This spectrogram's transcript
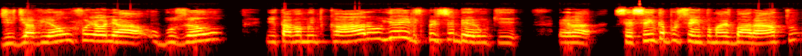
de, de avião foi olhar o busão e estava muito caro, e aí eles perceberam que era 60% mais barato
